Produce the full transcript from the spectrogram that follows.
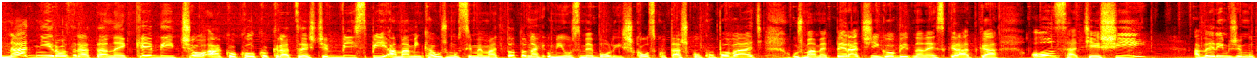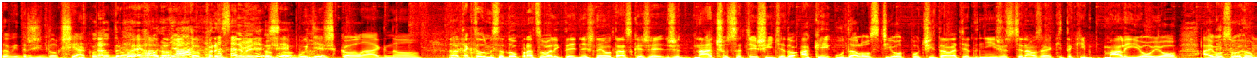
na dni rozrátané, kedy, čo, ako, koľkokrát sa ešte vyspí a maminka už musíme mať toto. Na... My už sme boli školskú tašku kupovať, už máme peračník objednané, skrátka. On sa teší, a verím, že mu to vydrží dlhšie ako do druhého dňa. Áno, presne, veď toto. že bude školák, no. No a takto sme sa dopracovali k tej dnešnej otázke, že, že na čo sa tešíte, do akej udalosti odpočítavate dní, že ste naozaj aký taký malý jojo aj vo svojom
